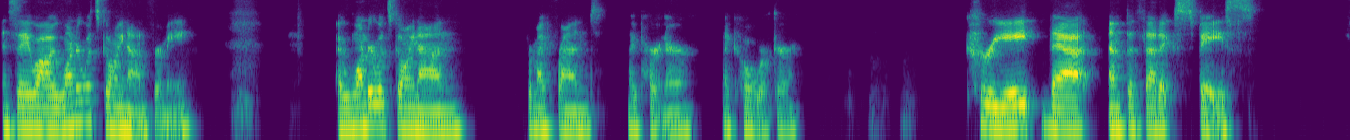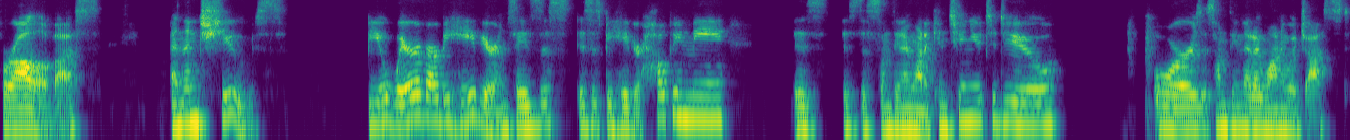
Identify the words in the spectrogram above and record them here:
and say, wow, I wonder what's going on for me. I wonder what's going on for my friend, my partner, my coworker. Create that empathetic space for all of us and then choose. Be aware of our behavior and say, is this is this behavior helping me? Is is this something I want to continue to do? Or is it something that I want to adjust?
